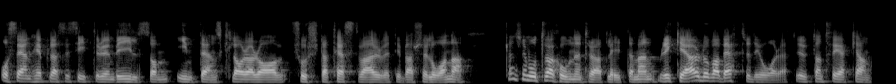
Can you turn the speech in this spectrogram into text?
och sen helt plötsligt sitter du i en bil som inte ens klarar av första testvarvet i Barcelona. Kanske motivationen tröt lite, men Ricciardo var bättre det året, utan tvekan.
